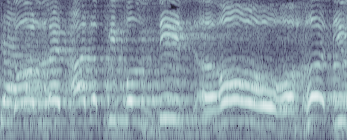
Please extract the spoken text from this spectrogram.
saudara. let other people did uh, oh hurt you.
